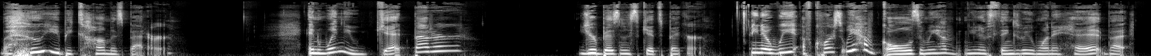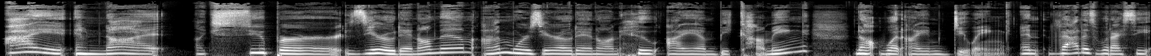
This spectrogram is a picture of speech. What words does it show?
but who you become is better. And when you get better, your business gets bigger. You know, we, of course, we have goals and we have, you know, things we want to hit, but I am not like super zeroed in on them. I'm more zeroed in on who I am becoming, not what I am doing. And that is what I see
